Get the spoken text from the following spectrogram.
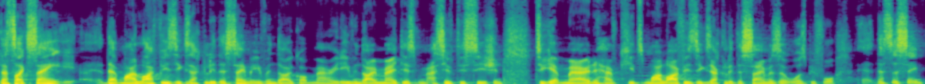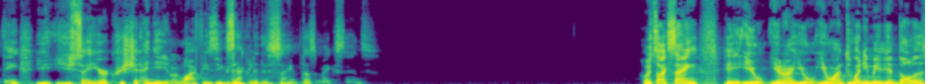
That's like saying that my life is exactly the same, even though I got married, even though I made this massive decision to get married and have kids. My life is exactly the same as it was before. That's the same thing. You, you say you're a Christian and yet your life is exactly the same. Doesn't make sense. It's like saying you, you know, you, you won $20 million. Uh,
